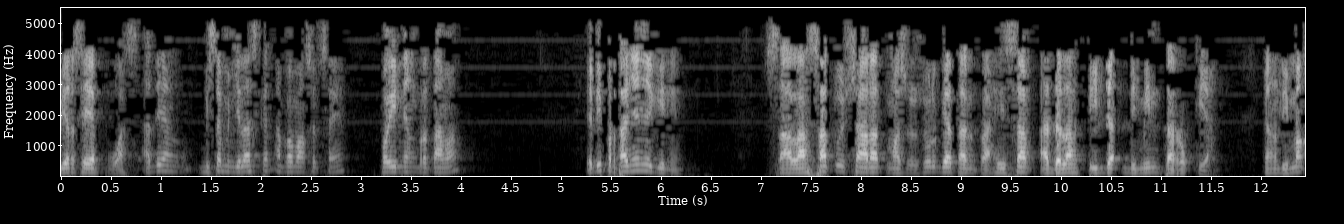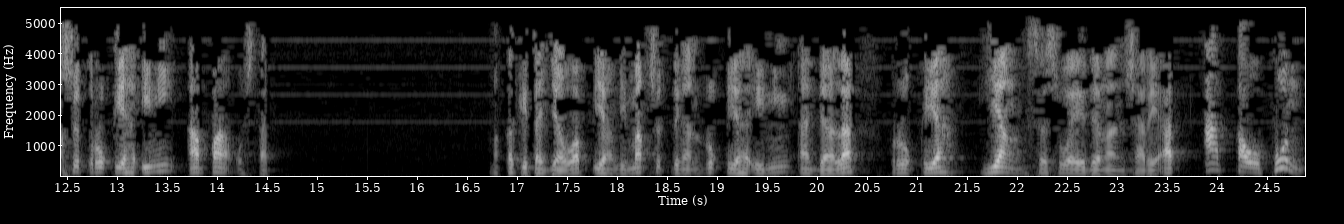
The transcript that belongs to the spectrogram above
biar saya puas. Ada yang bisa menjelaskan apa maksud saya? Poin yang pertama. Jadi pertanyaannya gini. Salah satu syarat masuk surga tanpa hisap adalah tidak diminta rukyah. Yang dimaksud rukyah ini apa Ustadz? Maka kita jawab yang dimaksud dengan rukyah ini adalah rukyah yang sesuai dengan syariat ataupun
